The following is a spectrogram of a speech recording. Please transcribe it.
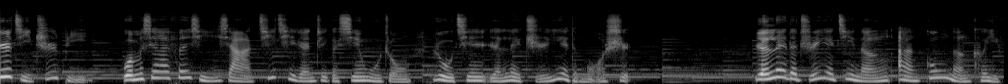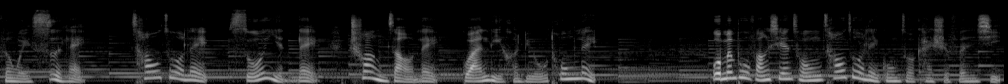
知己知彼，我们先来分析一下机器人这个新物种入侵人类职业的模式。人类的职业技能按功能可以分为四类：操作类、索引类、创造类、管理和流通类。我们不妨先从操作类工作开始分析，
